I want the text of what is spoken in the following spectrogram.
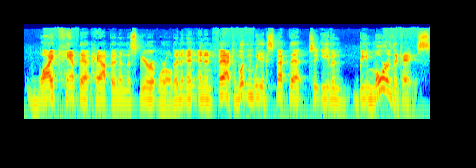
why can't that happen in the spirit world? And, and, and in fact, wouldn't we expect that to even be more the case?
